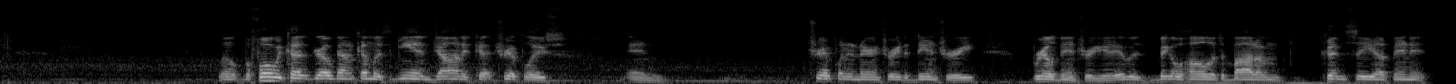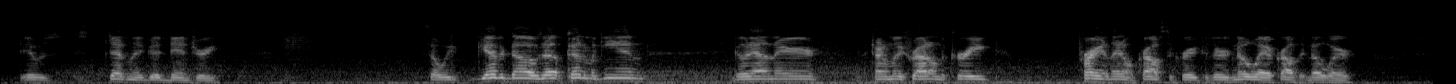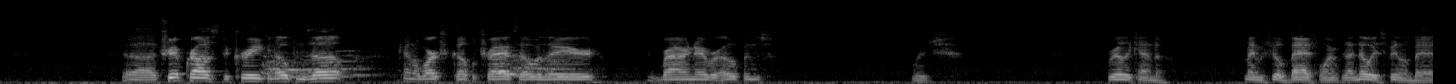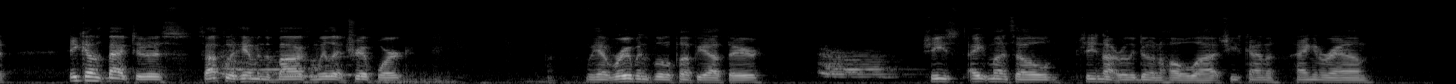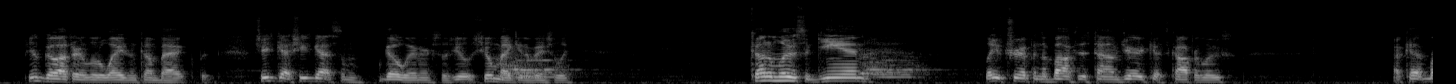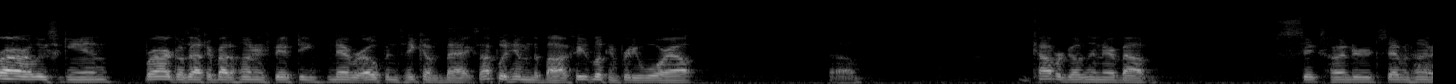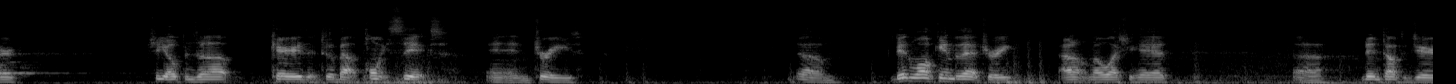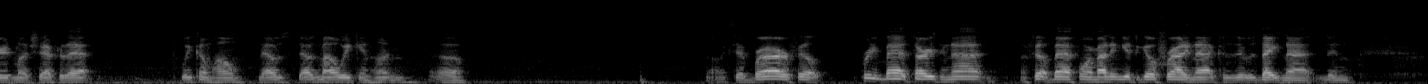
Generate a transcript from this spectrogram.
Well, before we cut, drove down loose again, John had cut Trip loose, and Trip went in there and treated den tree, real den tree. It was big old hole at the bottom, couldn't see up in it. It was definitely a good den tree. So we gathered dogs up, cut them again, go down there, turn them loose right on the creek, praying they don't cross the creek because there's no way across it nowhere. Uh, trip crosses the creek and opens up. Kind of works a couple tracks over there. Briar never opens, which really kind of made me feel bad for him because I know he's feeling bad. he comes back to us. So I put him in the box and we let Trip work. We have Reuben's little puppy out there. She's eight months old. She's not really doing a whole lot. She's kind of hanging around. She'll go out there a little ways and come back, but she's got she's got some go in her, so she'll she'll make it eventually. Cut them loose again. Leave Trip in the box this time. Jerry cuts Copper loose. I cut Briar loose again. Briar goes out there about 150, never opens. He comes back, so I put him in the box. He's looking pretty wore out. Um, Copper goes in there about 600, 700. She opens up, carries it to about 0.6 in, in trees. Um, didn't walk into that tree. I don't know what she had. Uh, didn't talk to Jared much after that. We come home. That was that was my weekend hunting. Uh, like I said, Briar felt pretty bad Thursday night. I felt bad for him. I didn't get to go Friday night because it was date night. Then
